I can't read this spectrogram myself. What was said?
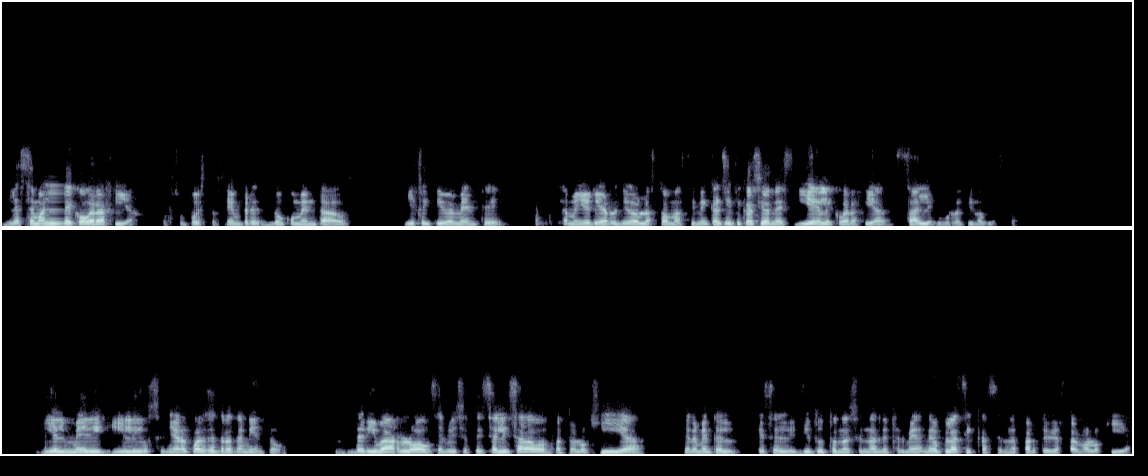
le hacemos la ecografía, por supuesto, siempre documentados. Y efectivamente, la mayoría de retinoblastomas tienen calcificaciones y en la ecografía sale un retinoblastoma. Y el médico, y le digo, señora, ¿cuál es el tratamiento? Derivarlo a un servicio especializado en patología, generalmente es el Instituto Nacional de Enfermedades Neoplásicas en la parte de oftalmología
